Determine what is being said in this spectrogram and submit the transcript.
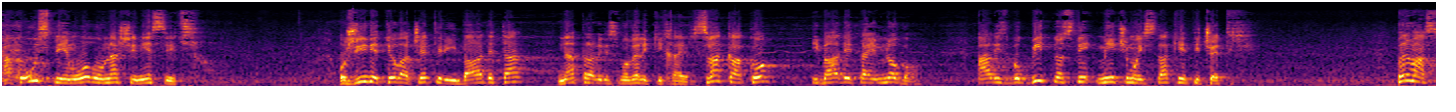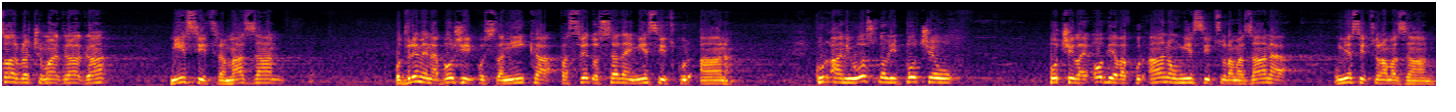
Ako uspijemo u ovom našem mjesecu oživjeti ova četiri ibadeta, napravili smo veliki hajr. Svakako, ibadeta je mnogo, ali zbog bitnosti mi ćemo istakjeti četiri. Prva stvar, braću moja draga, mjesec Ramazan, od vremena Božije poslanika pa sve do sada je mjesec Kur'ana. Kur'an je u osnovi počeo počela je objava Kur'ana u mjesecu Ramazana, u mjesecu Ramazanu.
